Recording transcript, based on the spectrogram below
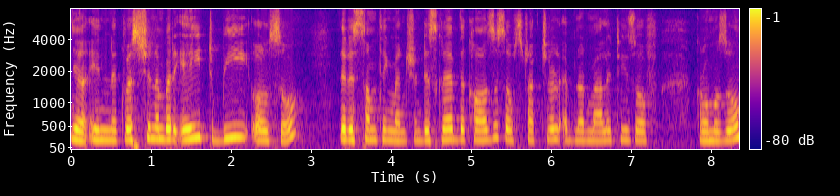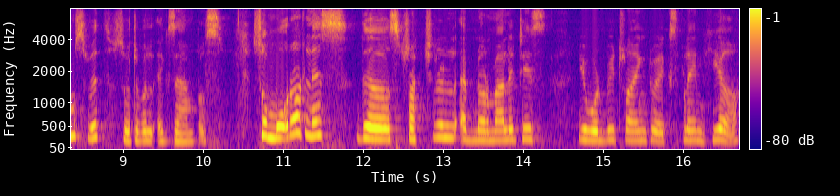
yeah, in question number 8b also, there is something mentioned. Describe the causes of structural abnormalities of chromosomes with suitable examples. So, more or less the structural abnormalities you would be trying to explain here.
